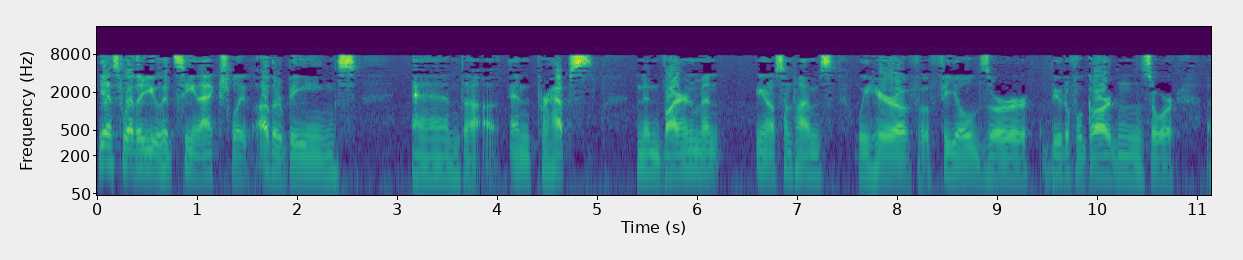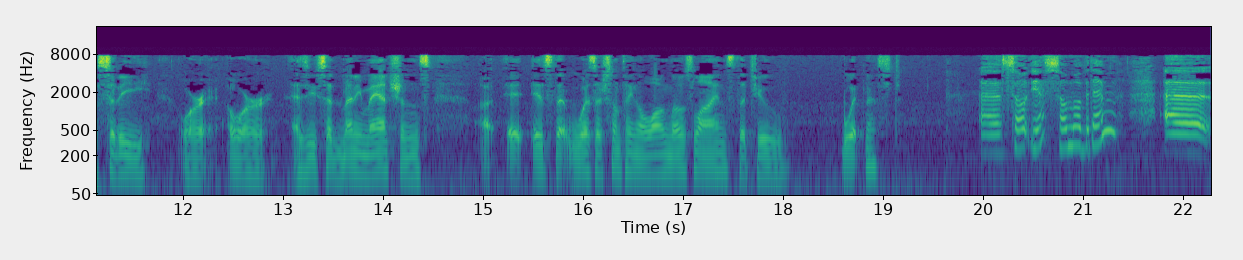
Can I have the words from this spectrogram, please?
yes whether you had seen actually other beings, and uh, and perhaps an environment. You know, sometimes we hear of fields or beautiful gardens or a city or or as you said, many mansions. Uh, is that was there something along those lines that you witnessed? Uh, so yes, some of them. Uh,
